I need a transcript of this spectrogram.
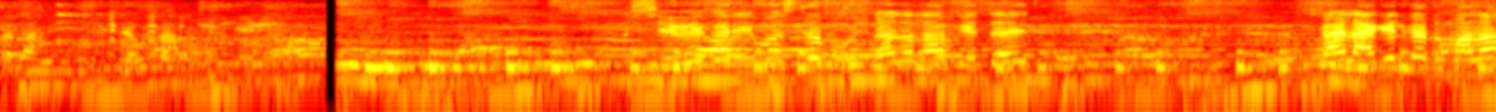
चला. जेवता. शेवेकरी मस्त भोजनाचा लाभ घेत आहेत. काय लागेल का तुम्हाला?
